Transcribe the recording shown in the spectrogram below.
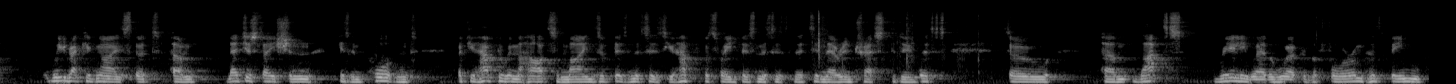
we recognize that um, legislation is important, but you have to win the hearts and minds of businesses. You have to persuade businesses that it's in their interest to do this. So um, that's really where the work of the forum has been.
